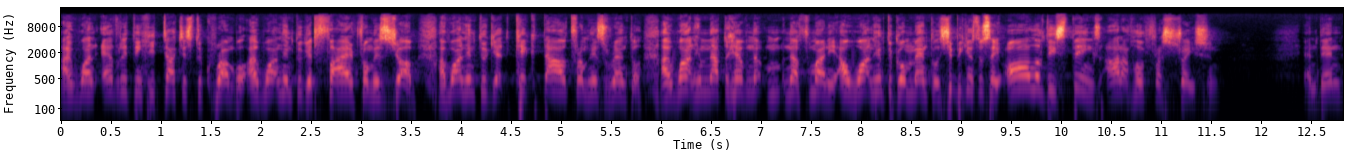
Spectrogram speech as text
I want everything he touches to crumble. I want him to get fired from his job. I want him to get kicked out from his rental. I want him not to have enough money. I want him to go mental. She begins to say all of these things out of her frustration. And then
